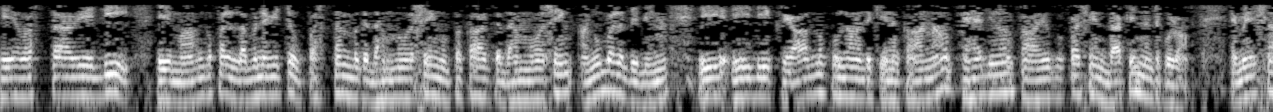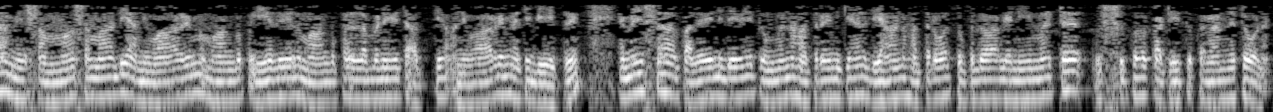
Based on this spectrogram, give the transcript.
ඒ අවස්ථාවේදී මේ මාර්ගඵල ලබන විට උපස්තම්භක ධර්ම වශයෙන්, උපකාරක ධර්ම වශයෙන් අනුබල දෙමින් ඒ ඒදී ක්‍රියාත්මක වුණාද කියන කාරණාව පැහැදිලිව ප්‍රායෝගික වශයෙන් දකින්නට පුළුවන්. එමේසා මේ සම්මා සමාධිය අනිවාර්යයෙන්ම මාර්ග පිළිවෙල මාර්ගඵල ලබන විට අත්‍ය අනිවාර්යයෙන්ම තිබිය යුතුයි. එමේසා පළවෙනි දෙවෙනි තුන්වෙනි හතරවෙනි කියන ධ්‍යාන හතරවත් උපදවා ගැනීමට උත්සුකව කටයුතු කරන්නට ඕනේ.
